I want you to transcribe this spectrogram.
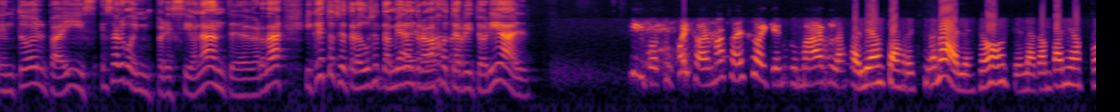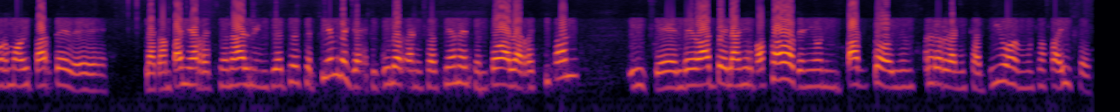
en todo el país. Es algo impresionante, de verdad. Y que esto se traduce también a un trabajo territorial. Sí, por supuesto. Además a eso hay que sumar las alianzas regionales, ¿no? Que la campaña forma hoy parte de la campaña regional 28 de septiembre, que articula organizaciones en toda la región y que el debate del año pasado ha tenido un impacto y un solo organizativo en muchos países.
